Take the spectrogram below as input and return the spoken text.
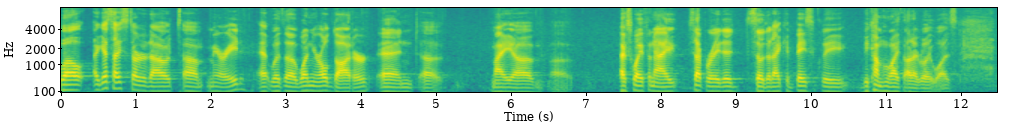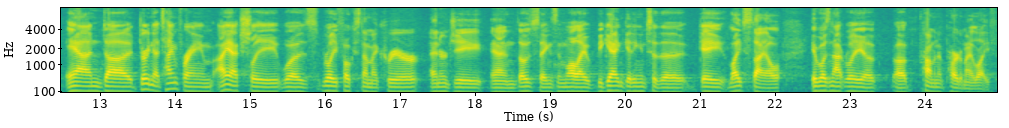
Well, I guess I started out um, married at, with a one-year-old daughter, and uh, my uh, uh, ex-wife and I separated so that I could basically become who I thought I really was. And uh, during that time frame, I actually was really focused on my career, energy, and those things. And while I began getting into the gay lifestyle, it was not really a, a prominent part of my life.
